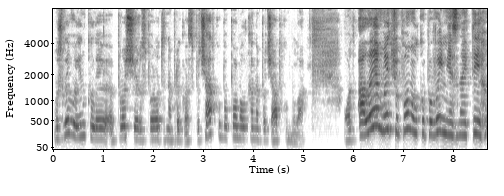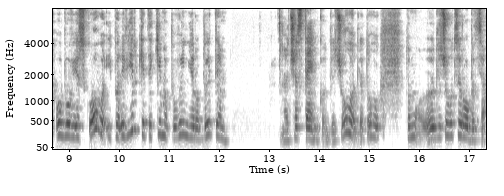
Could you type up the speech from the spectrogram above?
Можливо, інколи проще розпороти, наприклад, спочатку, бо помилка на початку була. От. Але ми цю помилку повинні знайти обов'язково, і перевірки такі ми повинні робити частенько. Для чого? Для, того, тому, е, для чого це робиться?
